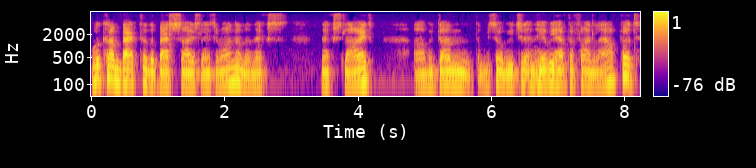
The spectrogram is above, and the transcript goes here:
We'll come back to the batch size later on in the next next slide. Uh, we've done so we and here we have the final output,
